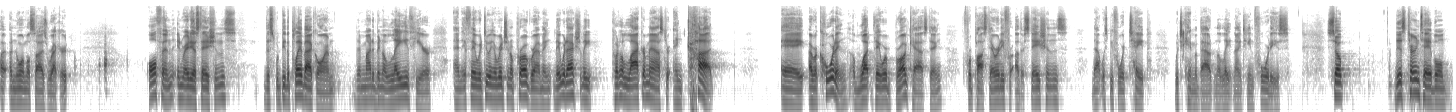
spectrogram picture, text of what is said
a, a normal size record. Often in radio stations, this would be the playback arm. There might have been a lathe here, and if they were doing original programming, they would actually put a lacquer master and cut a, a recording of what they were broadcasting for posterity for other stations. That was before tape, which came about in the late 1940s. So this turntable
